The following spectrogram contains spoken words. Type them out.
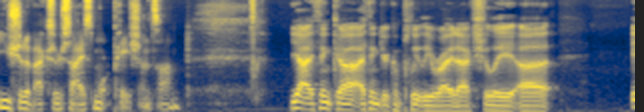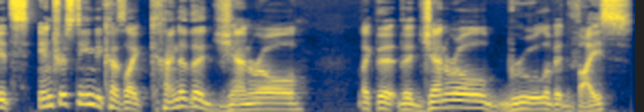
you should have exercised more patience on. Yeah, I think uh, I think you're completely right. Actually, uh, it's interesting because like kind of the general like the the general rule of advice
